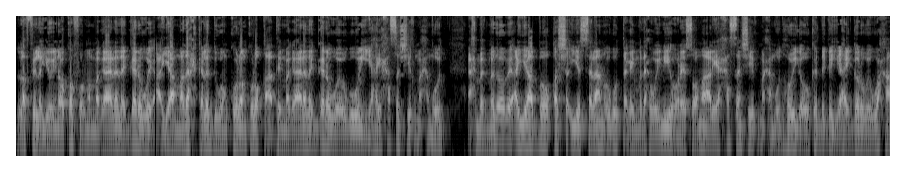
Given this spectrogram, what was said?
la filayo inuu ka furmo magaalada garowe ayaa madax kala duwan kulan kula qaatay magaalada garowe. Ugu weyn yahay xasan sheekh maxamuud. Axmed madoobe ayaa booqasho iyo salaan ugu tagay madaxweynihii hore soomaaliya xasan sheekh maxamuud hoyga uu ka degan yahay garowe waxa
